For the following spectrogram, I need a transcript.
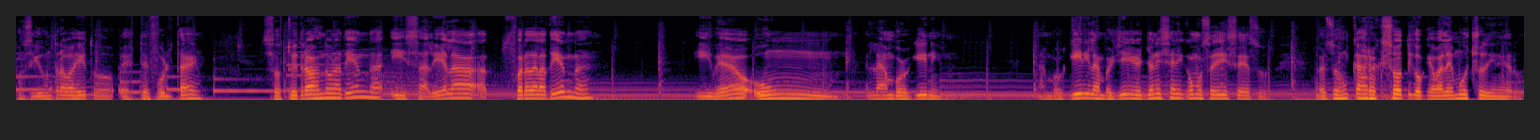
conseguí un trabajito este, full time. So, estoy trabajando en una tienda y salí la, fuera de la tienda y veo un Lamborghini. Lamborghini, Lamborghini, yo ni sé ni cómo se dice eso. Pero eso es un carro exótico que vale mucho dinero.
